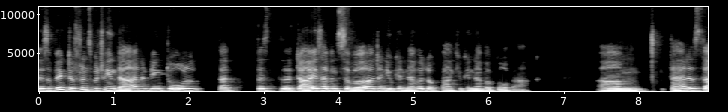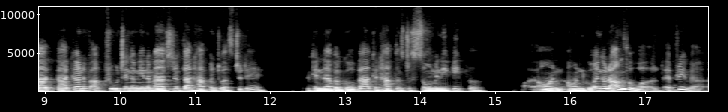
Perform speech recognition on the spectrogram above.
There's a big difference between that and being told that the, the ties have been severed and you can never look back you can never go back. Um, that is that that kind of uprooting. I mean imagine if that happened to us today. You can never go back. It happens to so many people on on going around the world everywhere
